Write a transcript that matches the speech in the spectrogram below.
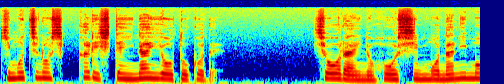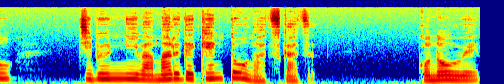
気持ちのしっかりしていない男で将来の方針も何も自分にはまるで見当がつかずこの上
